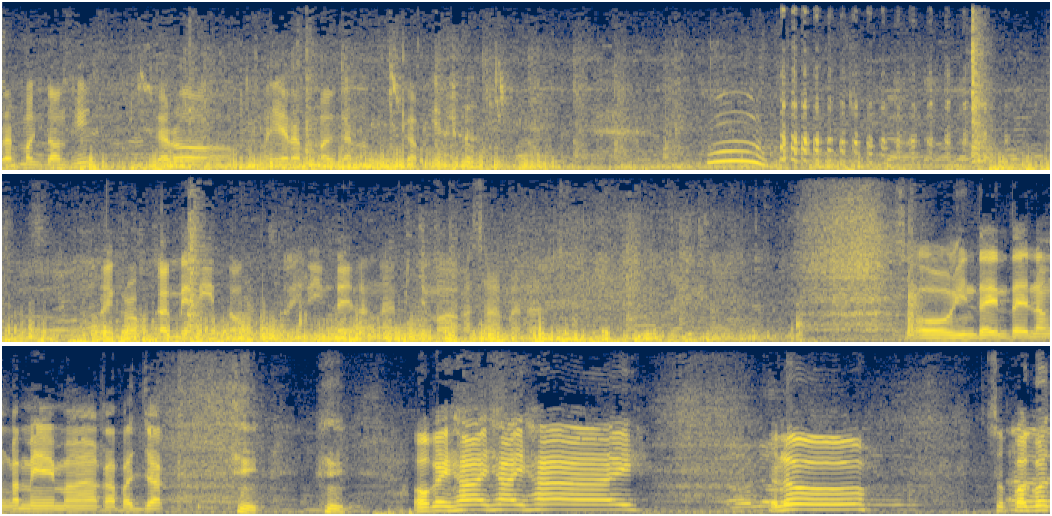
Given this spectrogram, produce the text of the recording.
Sarap mag downhill, pero mahirap mag ano, uphill. Woo! So, may group kami rito. So, hinihintay lang namin yung mga kasama namin. So, hintay-hintay lang kami mga kapadyak. okay, hi, hi, hi! Hello! So, pagod,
